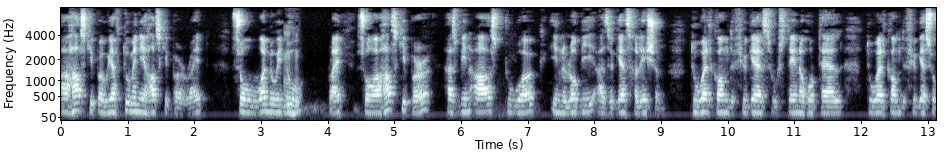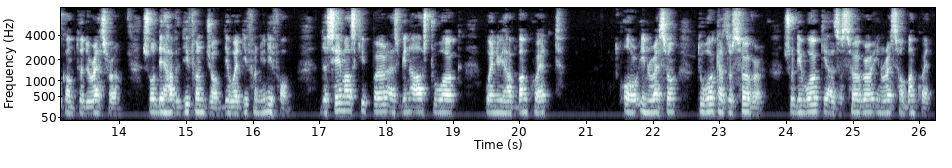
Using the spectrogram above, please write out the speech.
a housekeeper, we have too many housekeeper, right? So what do we do, mm-hmm. right? So a housekeeper has been asked to work in a lobby as a guest relation to welcome the few guests who stay in a hotel, to welcome the few guests who come to the restaurant. So they have a different job. They wear different uniform. The same housekeeper has been asked to work when we have banquet or in restaurant to work as a server. So they work as a server in restaurant banquet.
